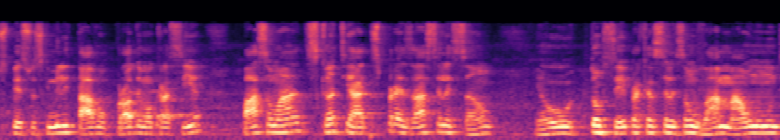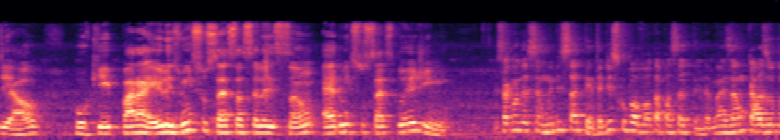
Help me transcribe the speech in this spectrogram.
as pessoas que militavam pró-democracia passam a descantear, desprezar a seleção. Eu torcer para que a seleção vá mal no Mundial, porque para eles o insucesso da seleção era o insucesso do regime. Isso aconteceu muito em 70. Desculpa voltar para 70, mas é um caso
